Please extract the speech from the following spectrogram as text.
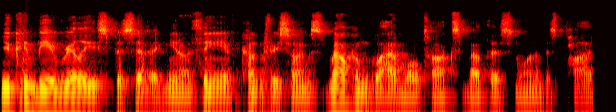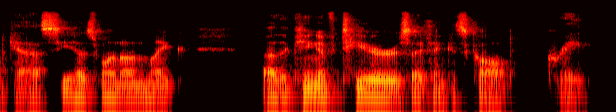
you can be really specific. You know, thinking of country songs. Malcolm Gladwell talks about this in one of his podcasts. He has one on like uh, the King of Tears, I think it's called. Great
